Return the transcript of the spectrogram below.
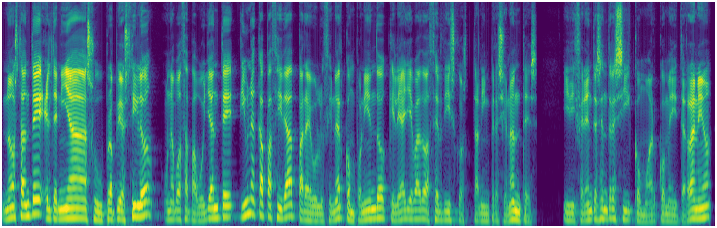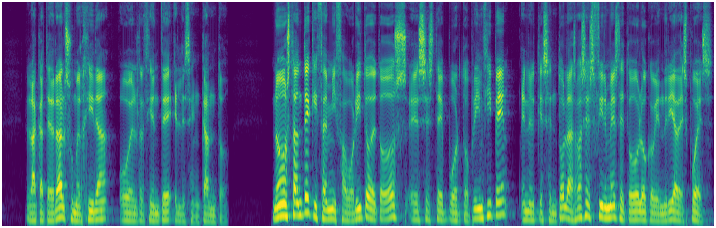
No obstante, él tenía su propio estilo, una voz apabullante y una capacidad para evolucionar componiendo que le ha llevado a hacer discos tan impresionantes y diferentes entre sí como Arco Mediterráneo, La Catedral Sumergida o el reciente El Desencanto. No obstante, quizá mi favorito de todos es este Puerto Príncipe, en el que sentó las bases firmes de todo lo que vendría después.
